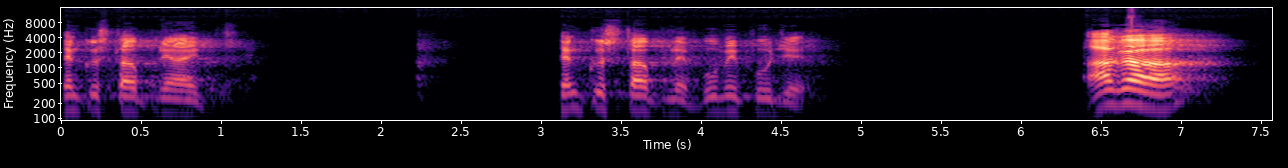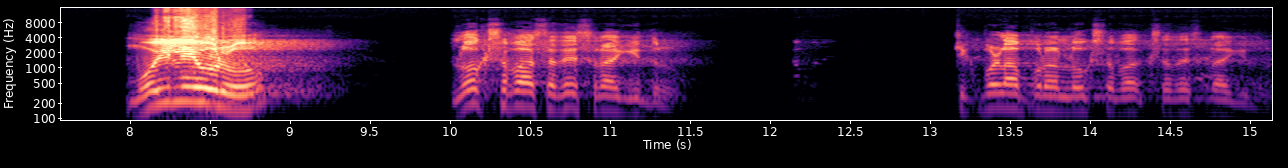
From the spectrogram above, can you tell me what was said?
ಶಂಕುಸ್ಥಾಪನೆ ಆಯಿತು. ಶಂಕುಸ್ಥಾಪನೆ, ಭೂಮಿ ಪೂಜೆ. ಆಗ ಮೊಯ್ಲಿಯವರು ಲೋಕಸಭಾ ಸದಸ್ಯರಾಗಿದ್ದರು. ಚಿಕ್ಕಬಳ್ಳಾಪುರ ಲೋಕಸಭಾ ಸದಸ್ಯರಾಗಿದ್ದರು.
